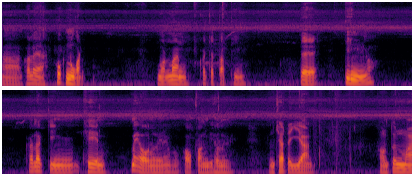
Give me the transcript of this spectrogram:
อ่าก็อะไรอะพวกหนวด หนวดมันก็จะตัดทิ้ง แต่กิ่งเนาะก็ละกิ่งเคนไม่ออกเลยนะผมออกฝั่งเดียวเลยสัญชาตญาณของต้นไม้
